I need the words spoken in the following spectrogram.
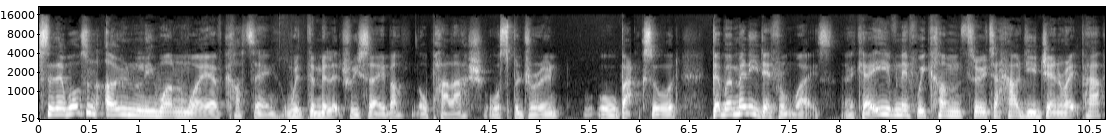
So there wasn't only one way of cutting with the military sabre, or palash, or spadroon, or backsword. There were many different ways, okay? Even if we come through to how do you generate power,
